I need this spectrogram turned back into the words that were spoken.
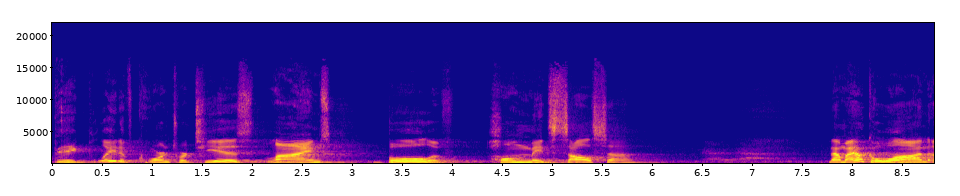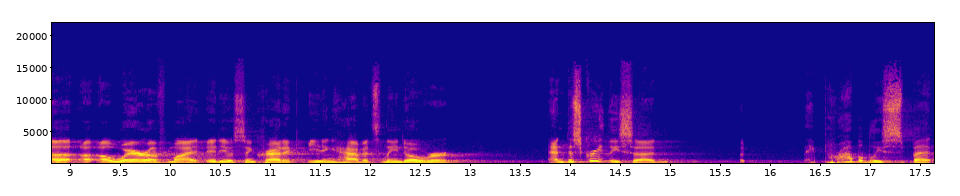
big plate of corn tortillas, limes, bowl of homemade salsa. Now, my Uncle Juan, uh, uh, aware of my idiosyncratic eating habits, leaned over and discreetly said, They probably spent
